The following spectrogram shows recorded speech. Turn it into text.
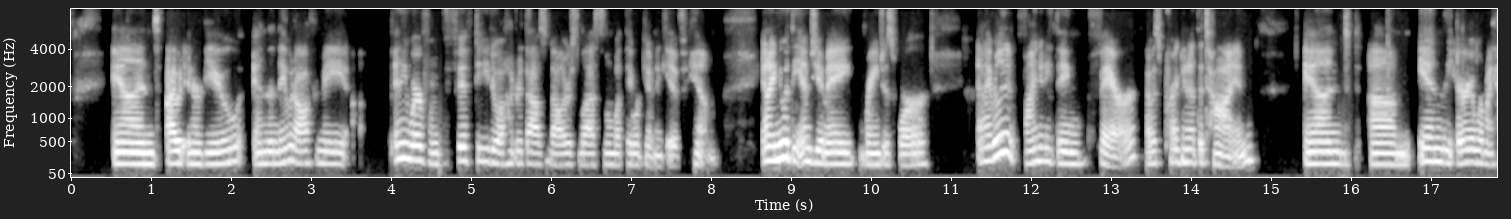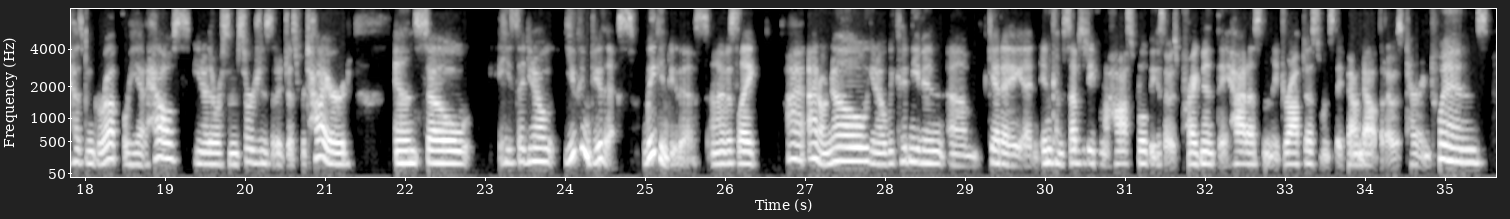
and I would interview, and then they would offer me anywhere from fifty to a hundred thousand dollars less than what they were going to give him. And I knew what the MGMA ranges were, and I really didn't find anything fair. I was pregnant at the time, and um, in the area where my husband grew up, where he had a house, you know, there were some surgeons that had just retired, and so he said, you know, you can do this. We can do this. And I was like, I, I don't know. You know, we couldn't even um, get a an income subsidy from a hospital because I was pregnant. They had us and they dropped us once they found out that I was carrying twins.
